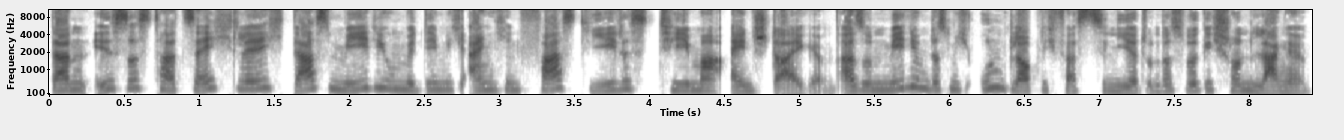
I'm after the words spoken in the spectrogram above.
dann ist es tatsächlich das Medium, mit dem ich eigentlich in fast jedes Thema einsteige. Also ein Medium, das mich unglaublich fasziniert und das wirklich schon lange.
